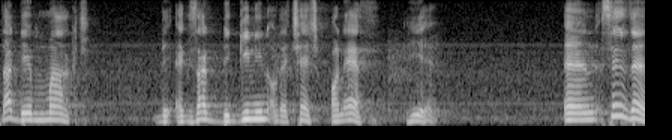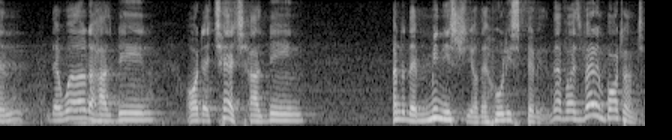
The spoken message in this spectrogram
that day marked the exact beginning of the church on earth here. And since then, the world has been, or the church has been, under the ministry of the Holy Spirit. Therefore, it's very important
